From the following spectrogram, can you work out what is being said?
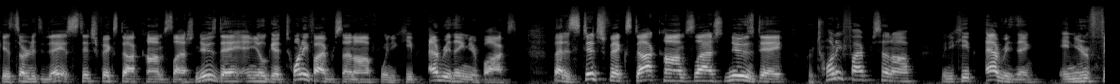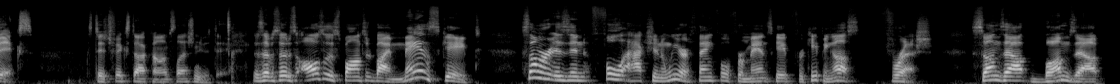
Get started today at stitchfix.com slash newsday, and you'll get 25% off when you keep everything in your box. That is stitchfix.com slash newsday for 25% off when you keep everything in your fix stitchfix.com slash newsday. This episode is also sponsored by Manscaped. Summer is in full action, and we are thankful for Manscaped for keeping us fresh. Sun's out, bums out,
